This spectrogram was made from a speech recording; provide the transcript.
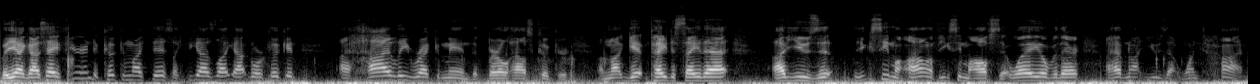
But yeah, guys, hey, if you're into cooking like this, like if you guys like outdoor cooking, I highly recommend the Barrel House Cooker. I'm not getting paid to say that. I've used it. You can see my, I don't know if you can see my offset way over there. I have not used that one time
